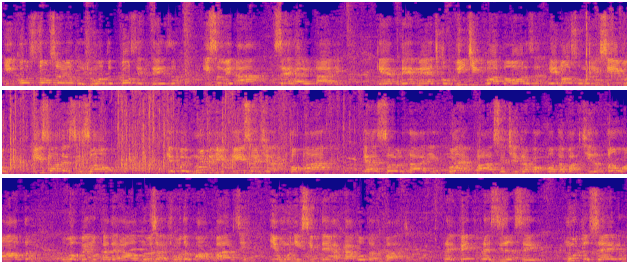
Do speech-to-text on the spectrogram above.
e quando estamos sonhando junto, com certeza isso virá ser realidade. que é ter médico 24 horas em nosso município. Isso é uma decisão que foi muito difícil a gente tomar, que a responsabilidade não é fácil a gente entrar com uma contrapartida tão alta, o governo federal nos ajuda com uma parte e o município tem a carga outra parte. O prefeito precisa ser muito sério,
